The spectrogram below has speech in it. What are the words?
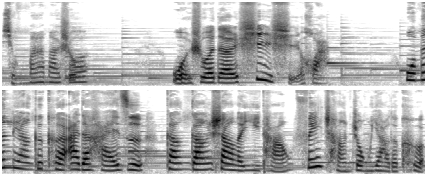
熊妈妈说：“我说的是实话。我们两个可爱的孩子刚刚上了一堂非常重要的课，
